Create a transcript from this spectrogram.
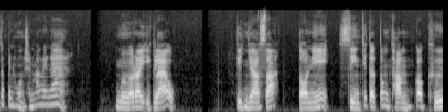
ต้องเป็นห่วงฉันมากแน่เมื่ออะไรอีกแล้ว กินยาซะ ตอนนี้สิ่งที่เธอต้องทำก็คือ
